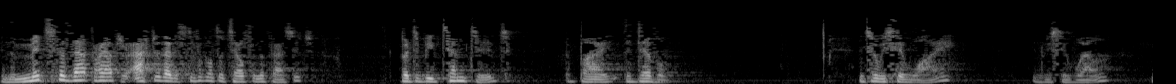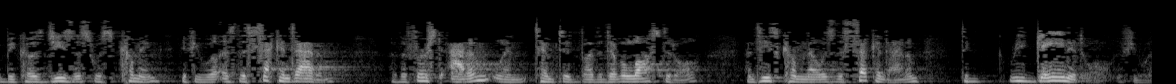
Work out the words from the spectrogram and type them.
in the midst of that, perhaps, or after that, it's difficult to tell from the passage, but to be tempted by the devil. And so we say, why? And we say, well, because Jesus was coming, if you will, as the second Adam. The first Adam, when tempted by the devil, lost it all. And he's come now as the second Adam to regain it all, if you will.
